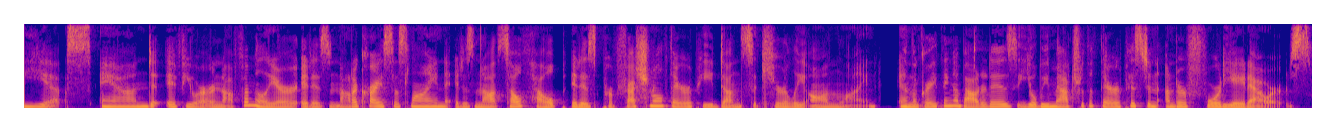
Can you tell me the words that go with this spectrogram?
Yes. And if you are not familiar, it is not a crisis line. It is not self help. It is professional therapy done securely online. And the great thing about it is you'll be matched with a therapist in under 48 hours.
